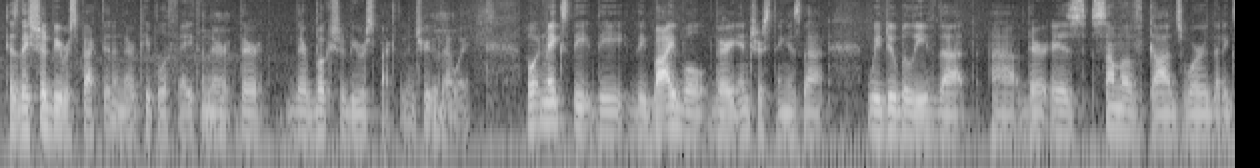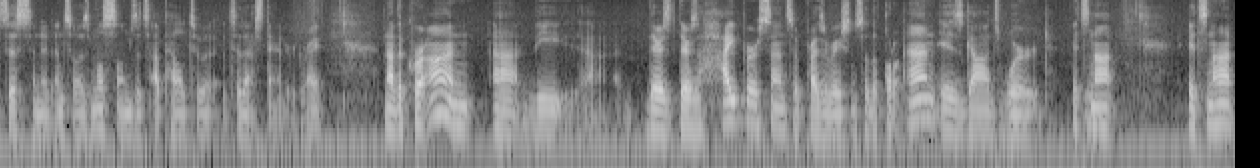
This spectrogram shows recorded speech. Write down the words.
because they should be respected and they're people of faith and their Mhm. their their books should be respected and treated that Mhm. way. But what makes the, the, the Bible very interesting is that we do believe that uh, there is some of God's word that exists in it, and so as Muslims, it's upheld to to that standard, right? Now, the Quran, uh, the uh, there's there's a hyper sense of preservation. So the Quran is God's word. It's not it's not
